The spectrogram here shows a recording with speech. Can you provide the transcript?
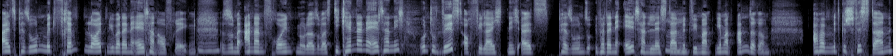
als Person mit fremden Leuten über deine Eltern aufregen. Mhm. Also mit anderen Freunden oder sowas. Die kennen deine Eltern nicht und du willst auch vielleicht nicht als Person so über deine Eltern lästern Mhm. mit jemand, jemand anderem. Aber mit Geschwistern,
